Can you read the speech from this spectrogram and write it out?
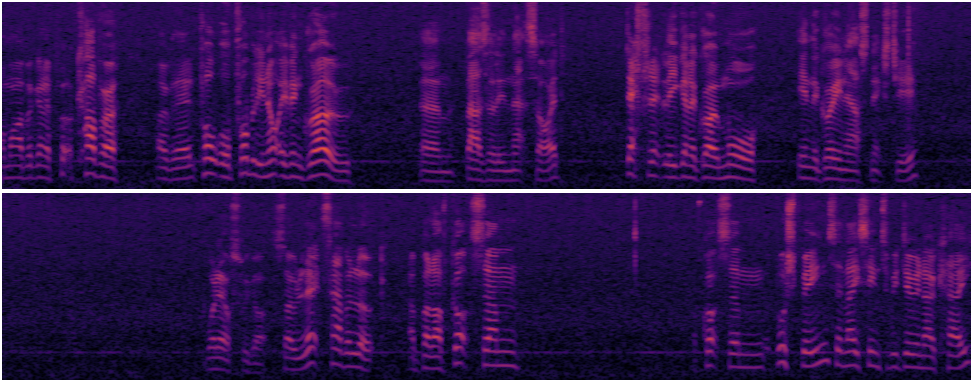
I'm either going to put a cover over there or probably not even grow um, basil in that side. Definitely going to grow more in the greenhouse next year what else we got? So let's have a look. Uh, but I've got some I've got some bush beans and they seem to be doing okay.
